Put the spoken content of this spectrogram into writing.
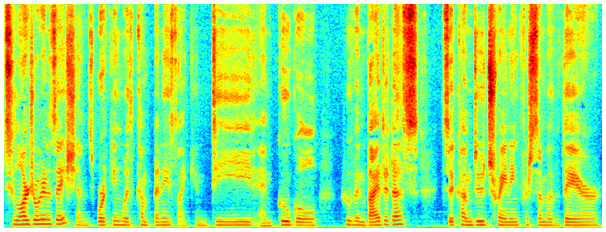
to large organizations, working with companies like Indeed and Google, who've invited us to come do training for some of their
